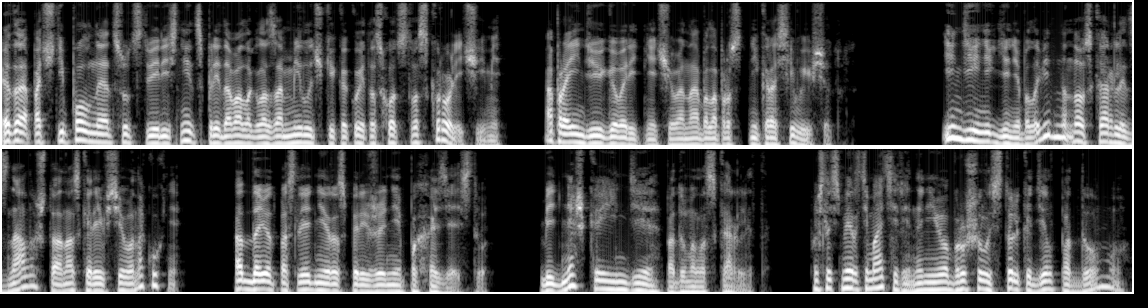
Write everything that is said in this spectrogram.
Это почти полное отсутствие ресниц придавало глазам Милочки какое-то сходство с кроличьими, а про Индию и говорить нечего, она была просто некрасивой и все тут. Индии нигде не было видно, но Скарлетт знала, что она, скорее всего, на кухне. Отдает последние распоряжения по хозяйству. «Бедняжка Индия», — подумала Скарлетт. После смерти матери на нее обрушилось столько дел по дому,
